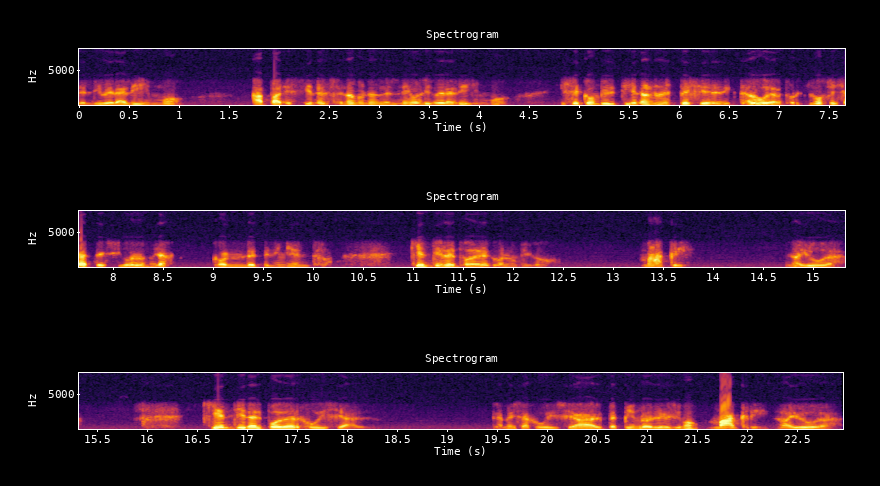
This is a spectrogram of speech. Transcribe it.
liberalismo, apareciera el fenómeno del neoliberalismo y se convirtiera en una especie de dictadura, porque vos fíjate, si vos lo mirás con detenimiento, ¿quién tiene el poder económico? Macri, no hay duda. ¿Quién tiene el poder judicial? La mesa judicial, Pepín Rodríguez Simón, Macri, no hay duda.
